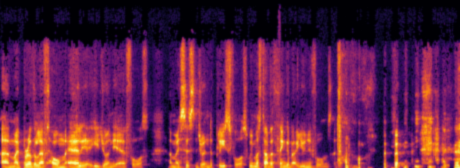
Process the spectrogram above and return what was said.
Uh, my brother left home earlier; he joined the air force, and my sister joined the police force. We must have a thing about uniforms. I don't know.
